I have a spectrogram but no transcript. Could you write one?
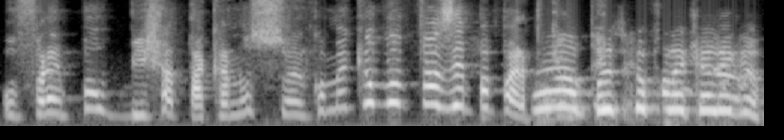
O Fred, pô, o bicho ataca no sonho. Como é que eu vou fazer, papai? Porque Não, por isso que eu falei que é legal.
